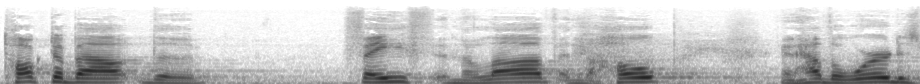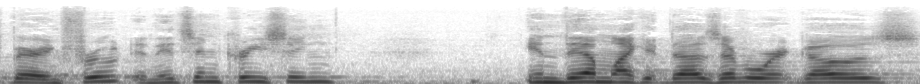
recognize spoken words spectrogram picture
talked about the faith and the love and the hope and how the word is bearing fruit and it's increasing in them like it does everywhere it goes.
